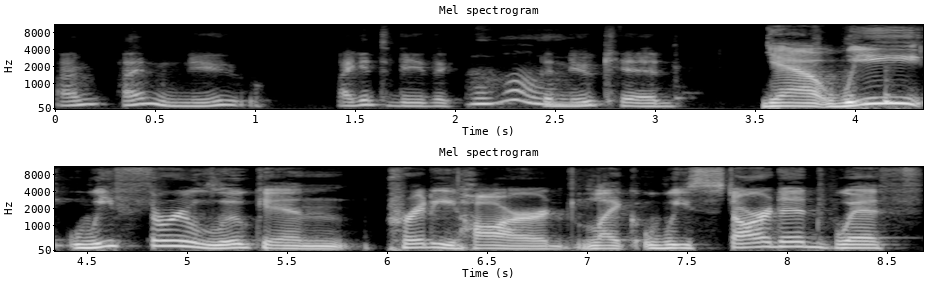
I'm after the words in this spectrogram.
I'm I'm new. I get to be the Oh. the new kid. yeah. We we threw Luke in pretty hard. Like we started with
